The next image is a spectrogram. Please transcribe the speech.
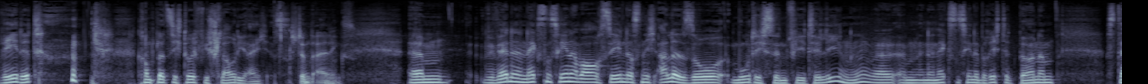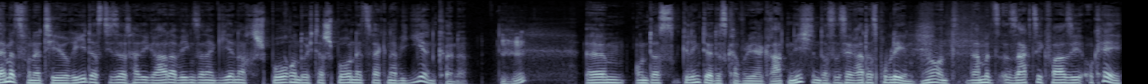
redet, kommt plötzlich durch, wie schlau die eigentlich ist. Stimmt allerdings. Ähm, wir werden in der nächsten Szene aber auch sehen, dass nicht alle so mutig sind wie Tilly, ne? weil ähm, in der nächsten Szene berichtet Burnham Stamets von der Theorie, dass dieser Tardigrada wegen seiner Gier nach Sporen durch das Sporennetzwerk navigieren könne. Ähm, und das gelingt der Discovery ja gerade nicht und das ist ja gerade das Problem. Ne? Und damit sagt sie quasi, okay,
